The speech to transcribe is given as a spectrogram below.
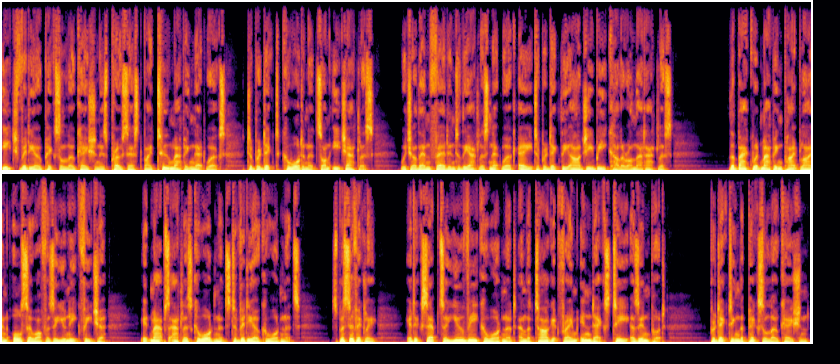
Each video pixel location is processed by two mapping networks to predict coordinates on each atlas, which are then fed into the Atlas Network A to predict the RGB color on that atlas. The backward mapping pipeline also offers a unique feature. It maps atlas coordinates to video coordinates. Specifically, it accepts a UV coordinate and the target frame index T as input predicting the pixel location,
